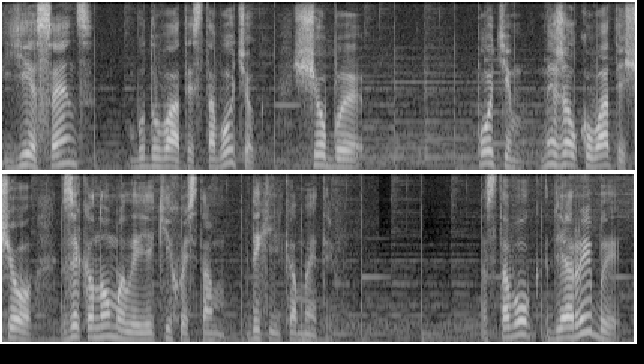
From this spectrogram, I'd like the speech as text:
є сенс будувати ставочок, щоб потім не жалкувати, що зекономили якихось там декілька метрів. Ставок для риби е,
